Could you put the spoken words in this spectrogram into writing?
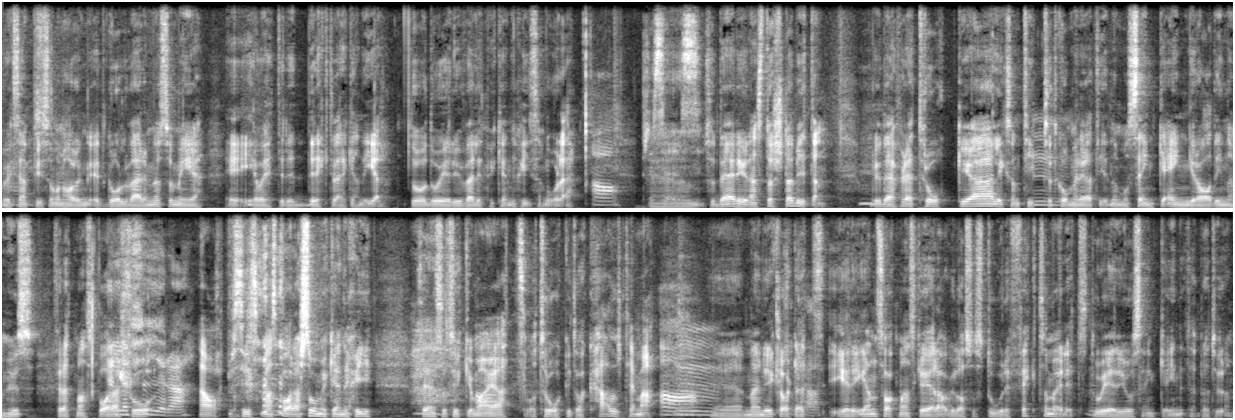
och exempelvis om man har ett golvvärme som är, är vad heter det, direktverkande el. Då, då är det ju väldigt mycket energi som går där. Ja, precis. Ehm, Så där är ju den största biten. Det är därför det här tråkiga liksom, tipset kommer hela tiden om att sänka en grad inomhus. För att man sparar Eller så... fyra. Ja, precis. Man sparar så mycket energi. Sen så tycker man ju att vad tråkigt att ha kallt hemma. Ehm, Men det är klart att är det en sak man ska göra och vill ha så stor effekt som möjligt, då är det ju att sänka innetemperaturen.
